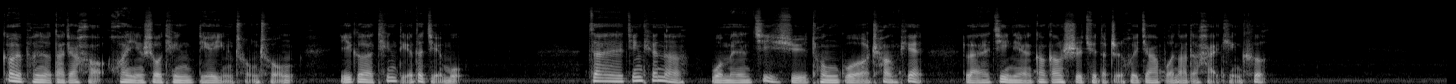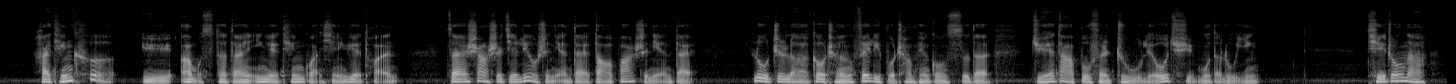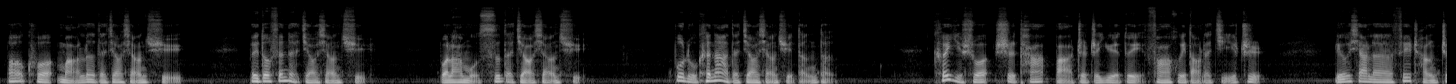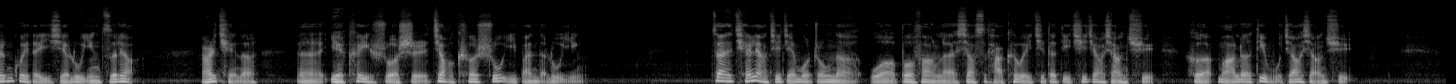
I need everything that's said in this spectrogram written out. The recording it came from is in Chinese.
各位朋友，大家好，欢迎收听《谍影重重》，一个听碟的节目。在今天呢，我们继续通过唱片来纪念刚刚逝去的指挥家伯纳德·海廷克。海廷克与阿姆斯特丹音乐厅管弦乐团在上世纪六十年代到八十年代录制了构成飞利浦唱片公司的绝大部分主流曲目的录音，其中呢。包括马勒的交响曲、贝多芬的交响曲、勃拉姆斯的交响曲、布鲁克纳的交响曲等等，可以说是他把这支乐队发挥到了极致，留下了非常珍贵的一些录音资料，而且呢，呃，也可以说是教科书一般的录音。在前两期节目中呢，我播放了肖斯塔科维奇的第七交响曲和马勒第五交响曲，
